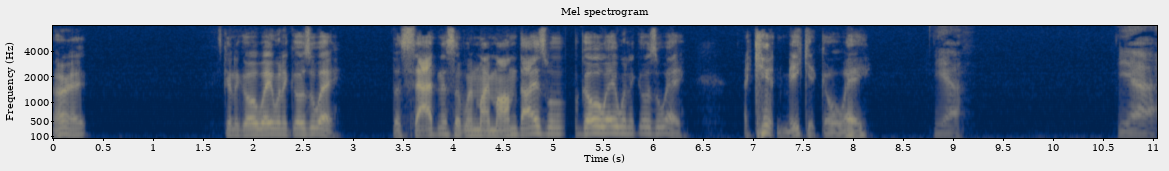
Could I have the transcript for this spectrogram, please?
All right. It's gonna go away when it goes away. The sadness of when my mom dies will go away when it goes away. I can't make it go away. Yeah. Yeah.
